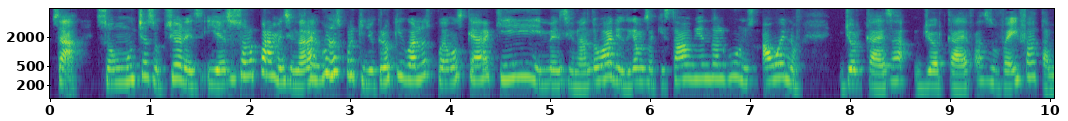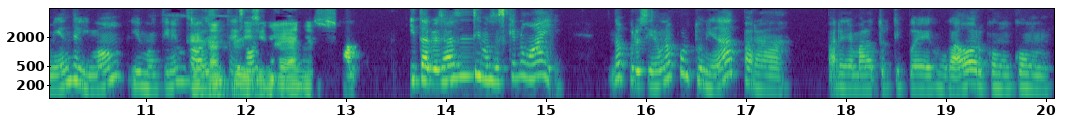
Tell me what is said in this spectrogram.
sea, son muchas opciones y eso solo para mencionar algunos porque yo creo que igual nos podemos quedar aquí mencionando varios. Digamos, aquí estaba viendo algunos. Ah, bueno, Yorcaefa Sufeifa también de Limón. Limón tiene jugadores interesantes. 19 años. Y tal vez a veces decimos, es que no hay. No, pero si era una oportunidad para, para llamar a otro tipo de jugador con, con,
